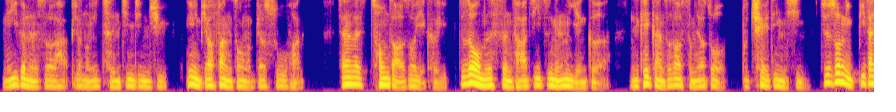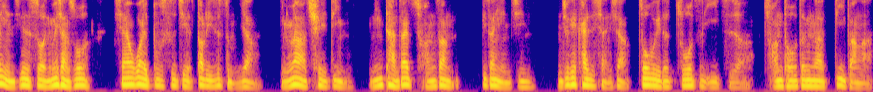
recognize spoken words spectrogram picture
你一个人的时候还比较容易沉浸进去，因为你比较放松了，比较舒缓。像在冲澡的时候也可以。这时候我们的审查机制没那么严格，你可以感受到什么叫做不确定性，就是说你闭上眼睛的时候，你会想说现在外部世界到底是怎么样？你没办法确定。你躺在床上闭上眼睛。你就可以开始想象周围的桌子、椅子啊、床头灯啊、地板啊，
